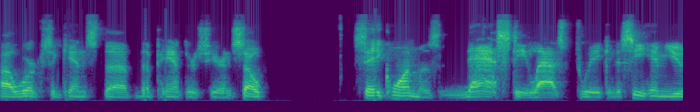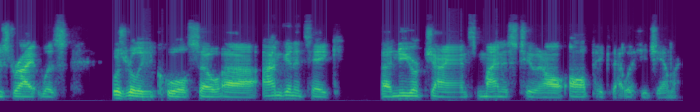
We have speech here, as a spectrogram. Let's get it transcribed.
uh, works against the the Panthers here. And so Saquon was nasty last week, and to see him used right was was really cool. So uh, I'm going to take uh, New York Giants minus two, and I'll I'll pick that with you, Chandler.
